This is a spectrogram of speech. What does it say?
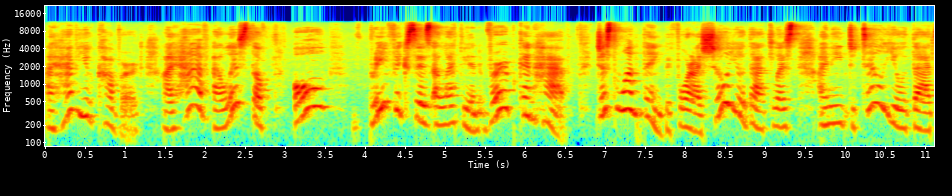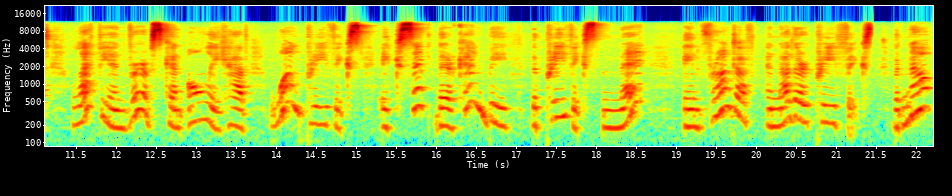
I have you covered. I have a list of all prefixes a Latvian verb can have. Just one thing, before I show you that list, I need to tell you that Latvian verbs can only have one prefix, except there can be the prefix ne in front of another prefix. But now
